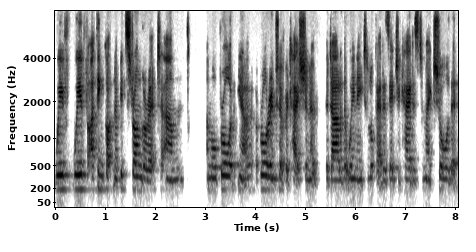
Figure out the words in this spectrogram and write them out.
we've we've I think gotten a bit stronger at um, a more broad you know a broader interpretation of the data that we need to look at as educators to make sure that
